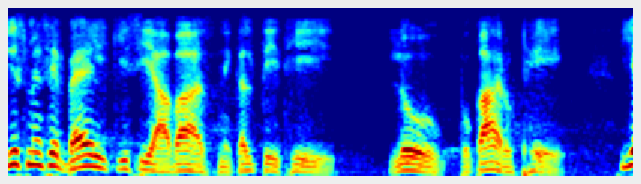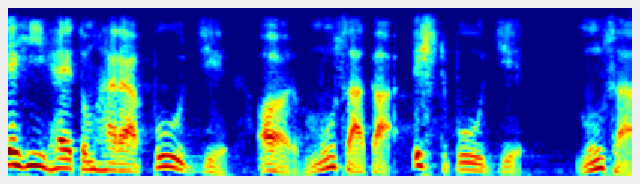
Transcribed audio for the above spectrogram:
जिसमें से बैल की सी आवाज़ निकलती थी, लोग पुकार उठे, यही है तुम्हारा पूज्य और मूसा का इष्ट पूज्य मूसा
